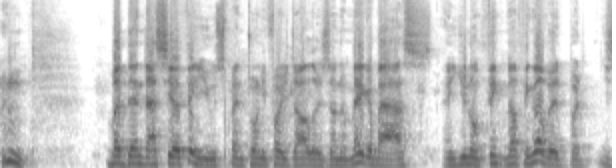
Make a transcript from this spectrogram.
but then that's the other thing. You spend twenty five dollars on a Megabass, and you don't think nothing of it, but you,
